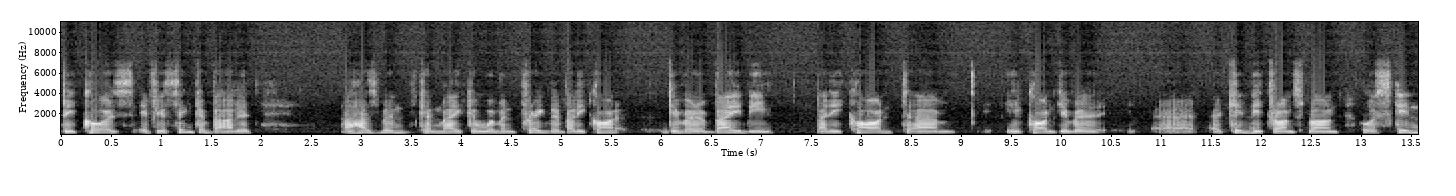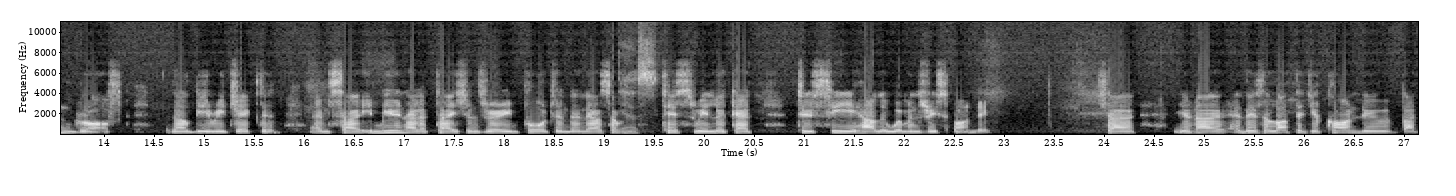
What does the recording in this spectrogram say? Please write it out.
because if you think about it, a husband can make a woman pregnant, but he can't give her a baby, but he can't um, he can't give uh, a kidney transplant or a skin graft. They'll be rejected, and so immune adaptation is very important. And there are some yes. tests we look at to see how the woman's responding. So you know, there's a lot that you can't do, but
